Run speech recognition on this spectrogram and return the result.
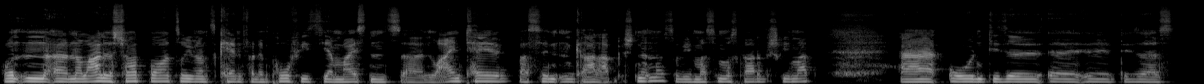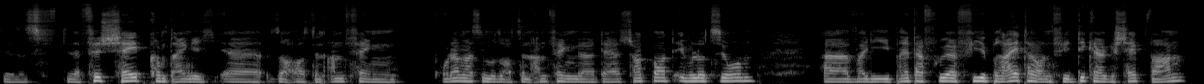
Und ein äh, normales Shortboard, so wie man es kennt von den Profis, die haben meistens äh, nur ein Tail, was hinten gerade abgeschnitten ist, so wie Massimo es gerade beschrieben hat. Äh, und diese, äh, äh, dieses, dieses, dieser Fish-Shape kommt eigentlich äh, so aus den Anfängen, oder Massimo, so aus den Anfängen der, der Shortboard-Evolution, äh, weil die Bretter früher viel breiter und viel dicker geshaped waren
